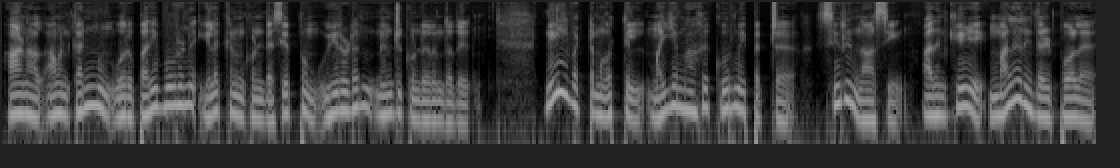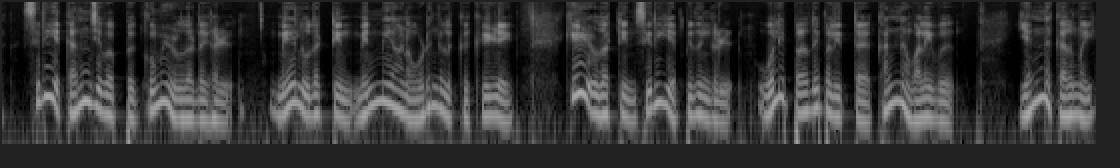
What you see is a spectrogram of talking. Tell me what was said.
ஆனால் அவன் கண்முன் ஒரு பரிபூரண இலக்கணம் கொண்ட சிற்பம் உயிருடன் நின்று கொண்டிருந்தது. நீள்வட்ட முகத்தில் மையமாக கூர்மை பெற்ற சிறு நாசி அதன் கீழே மலரிதழ் போல சிறிய கருஞ்சிவப்பு குமிழ் உதடுகள். மேலுதட்டின் மென்மையான ஒடுங்களுக்கு கீழே கீழ் உதட்டின் சிறிய பிதுங்கள் ஒளி பிரதிபலித்த கண்ண வளைவு. என்ன கருமை?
